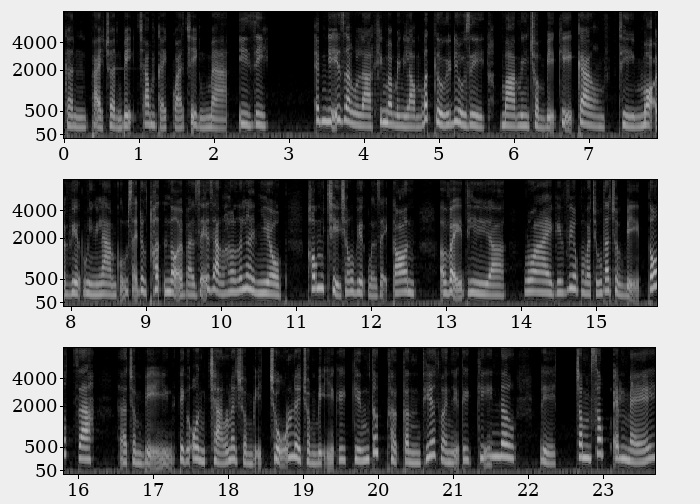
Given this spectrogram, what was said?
cần phải chuẩn bị trong cái quá trình mà easy. Em nghĩ rằng là khi mà mình làm bất cứ cái điều gì mà mình chuẩn bị kỹ càng thì mọi việc mình làm cũng sẽ được thuận lợi và dễ dàng hơn rất là nhiều, không chỉ trong việc mà dạy con. Vậy thì à, ngoài cái việc mà chúng ta chuẩn bị tốt ra là chuẩn bị những tiếng ồn trắng này, chuẩn bị chỗ này, chuẩn bị những cái kiến thức thật cần thiết và những cái kỹ năng để chăm sóc em bé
